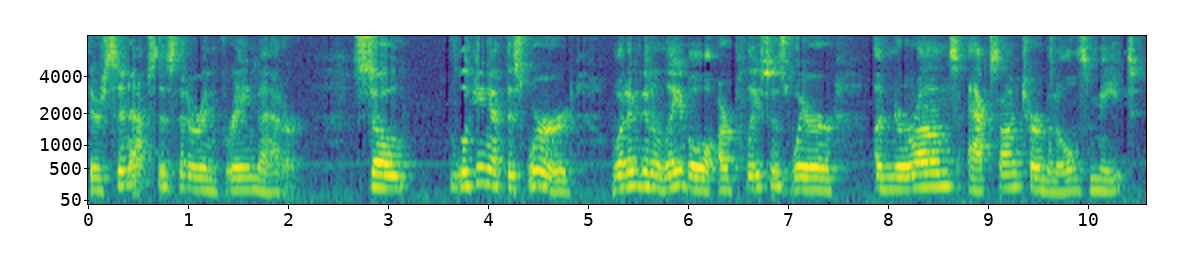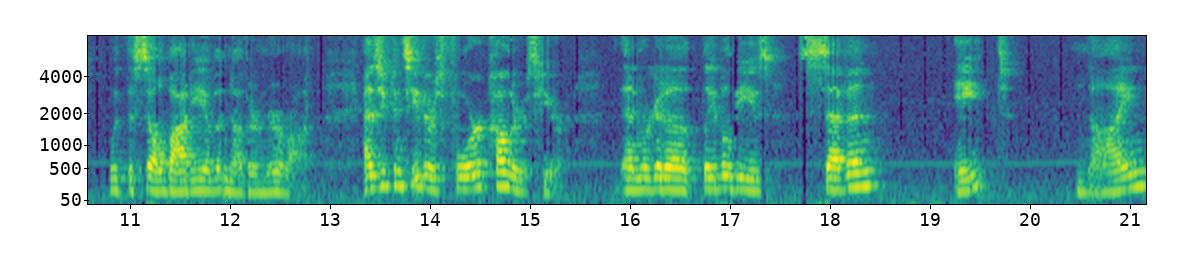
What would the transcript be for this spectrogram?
They're synapses that are in gray matter. So, looking at this word, what I'm going to label are places where a neuron's axon terminals meet with the cell body of another neuron. As you can see, there's four colors here. And we're going to label these 7, 8, 9,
